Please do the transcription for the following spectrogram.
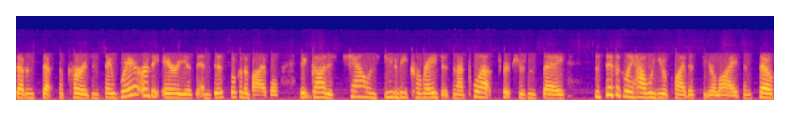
seven steps of courage and say, where are the areas in this book of the Bible that God has challenged you to be courageous? And I pull out scriptures and say, specifically, how will you apply this to your life? And so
